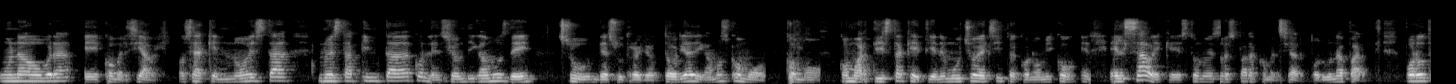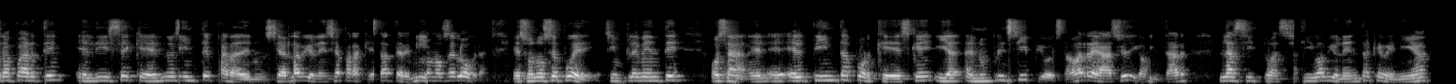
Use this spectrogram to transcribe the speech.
una obra eh, comerciable, o sea que no está, no está pintada con la intención, digamos, de su, de su trayectoria, digamos, como, como, como artista que tiene mucho éxito económico. Él sabe que esto no es, no es para comerciar, por una parte. Por otra parte, él dice que él no es pinte para denunciar la violencia para que esta termine. no se logra. Eso no se puede. Simplemente, o sea, él, él pinta porque es que, y en un principio estaba reacio, digamos, pintar la situación violenta que venía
